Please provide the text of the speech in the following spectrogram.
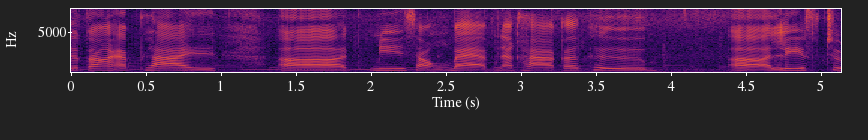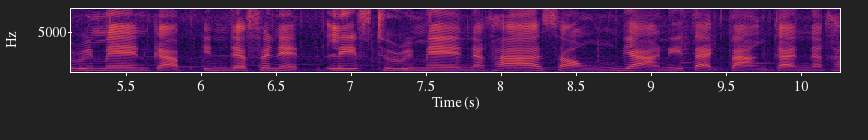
จะต้องแอพพลายมี 2 แบบนะคะก็คือเอ่อ leave to remain กับ indefinite leave to remain นะคะสองอย่างนี้แตกต่างกันนะค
